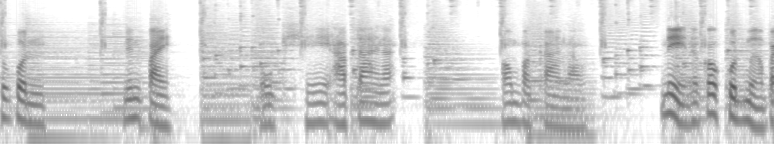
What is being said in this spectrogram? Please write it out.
ทุกคน เล่นไป โอเค อัพได้ละป้อมปราการเรา นี่แล้วก็ขุดเหมืองไป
